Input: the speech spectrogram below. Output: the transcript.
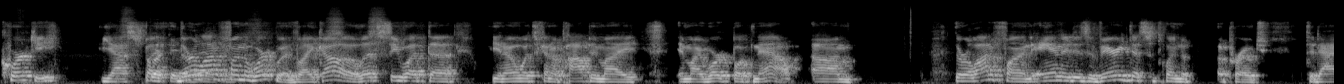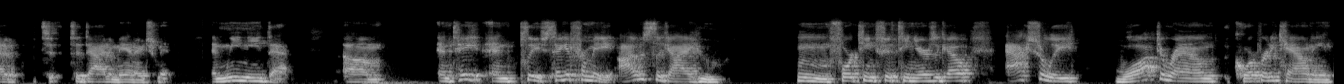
quirky, yes, but quirky, they're a lot of fun to work with. Like, oh, let's see what the, you know, what's going to pop in my, in my workbook now. Um, they're a lot of fun and it is a very disciplined approach to data, to, to data management. And we need that um, and take and please take it from me. I was the guy who, hmm, 14, 15 years ago, actually walked around corporate accounting,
